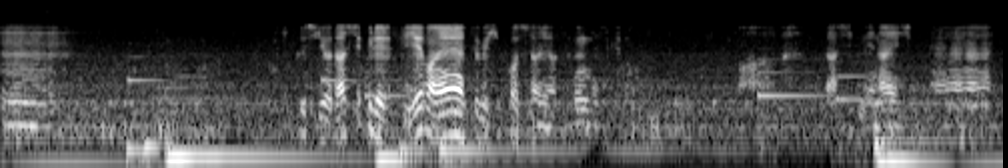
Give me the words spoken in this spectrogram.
うん。引っ越しを出してくれるって言えばね、すぐ引っ越したりはするんですけど、まあ、出してくれないでしょうね。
